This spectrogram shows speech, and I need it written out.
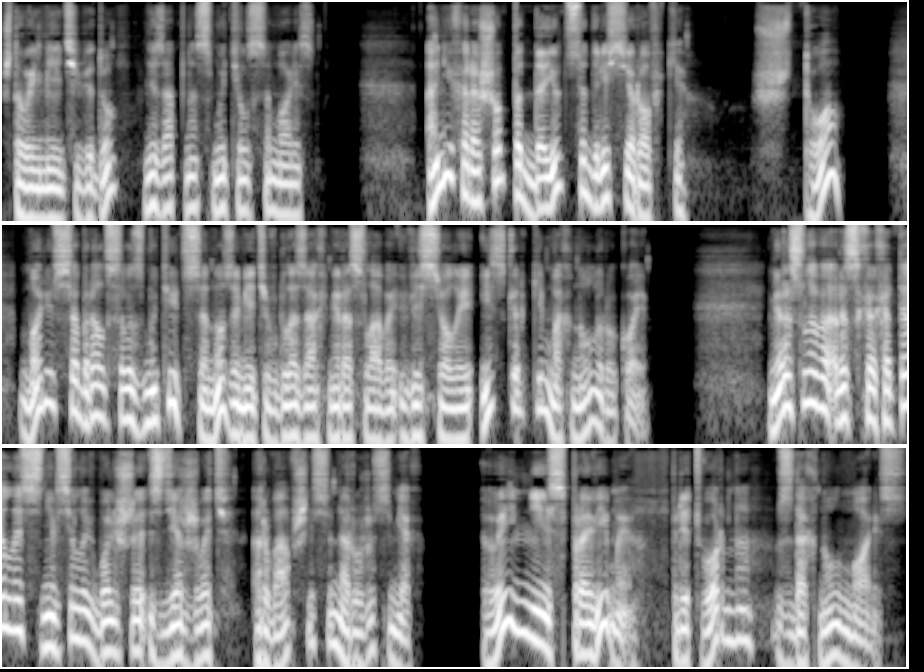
«Что вы имеете в виду?» — внезапно смутился Морис. «Они хорошо поддаются дрессировке». «Что?» Морис собрался возмутиться, но, заметив в глазах Мирославы веселые искорки, махнул рукой. Мирослава расхохоталась, не в силах больше сдерживать рвавшийся наружу смех. — Вы неисправимы, — притворно вздохнул Морис.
